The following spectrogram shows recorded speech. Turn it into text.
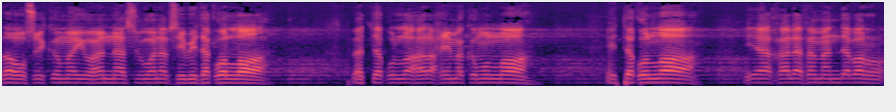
فأوصيكم أيها الناس ونفسي بتقوى الله. فاتقوا الله رحمكم الله. اتقوا الله يا خلف من دبر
